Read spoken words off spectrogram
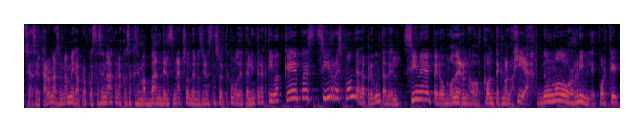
se acercaron a hacer una mega propuesta cenada con una cosa que se llama Bandersnatch donde nos dieron esta suerte como de tele interactiva que pues sí responde a la pregunta del cine, pero moderno con tecnología de un modo horrible, porque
